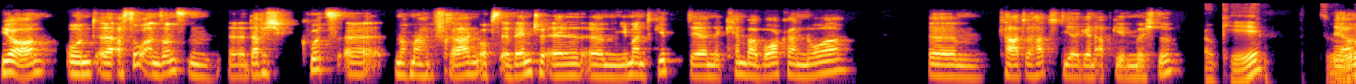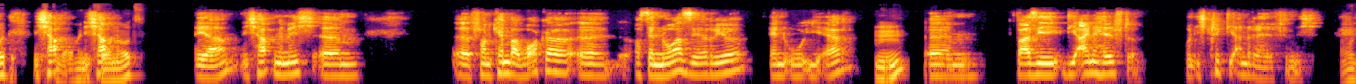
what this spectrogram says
Ja, und äh, ach so, ansonsten äh, darf ich kurz äh, nochmal fragen, ob es eventuell ähm, jemand gibt, der eine Kemba Walker Noah ähm, Karte hat, die er gerne abgeben möchte. Okay. So, Ja, ich habe, ich habe, Shownotes. ja, ich habe nämlich ähm, äh, von Kemba Walker äh, aus der Noir-Serie N-O-I-R Mhm. ähm, quasi die eine Hälfte und ich krieg die andere Hälfte nicht. Das sind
